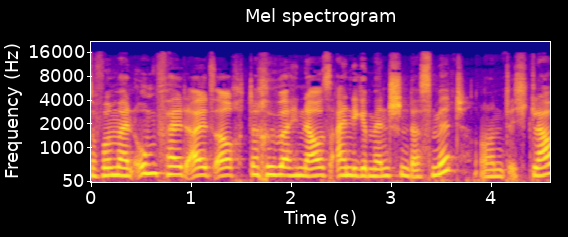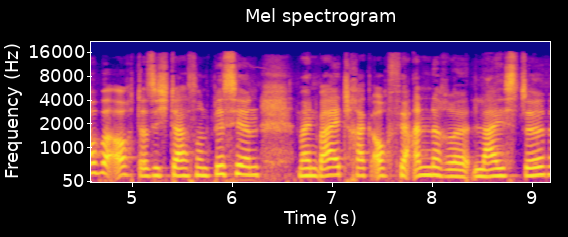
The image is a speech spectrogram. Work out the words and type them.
sowohl mein Umfeld als auch darüber hinaus einige Menschen das mit. Und ich glaube auch, dass ich da so ein bisschen meinen Beitrag auch für andere leiste,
